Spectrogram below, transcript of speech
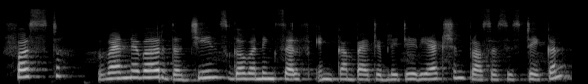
First, whenever the genes governing self-incompatibility reaction process is taken,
